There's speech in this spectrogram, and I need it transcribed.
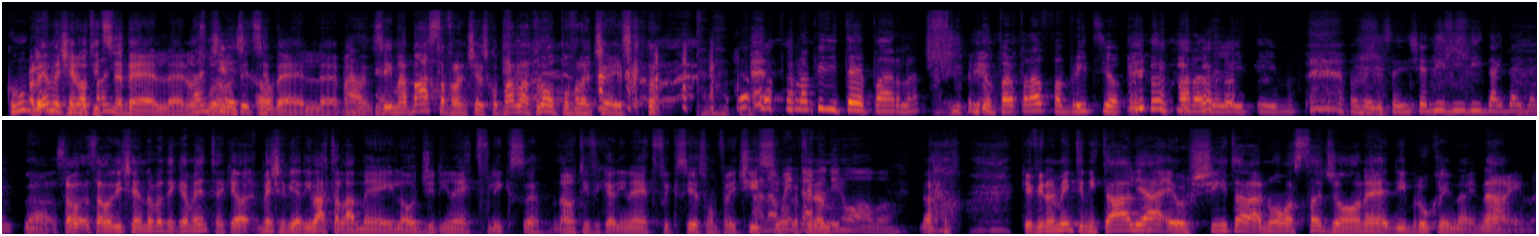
comunque Parliamo invece notizie Fran- belle, non sono Francesco. notizie belle. Ma, Ah, ok. Sì, ma basta Francesco, parla troppo Francesco. parla più di te, parla. Prima par- parlava Fabrizio, parla delle team. Vabbè, stai dicendo, di, di, di, dai, dai, dai. No, stavo, stavo dicendo praticamente che invece vi è arrivata la mail oggi di Netflix, la notifica di Netflix, io sono felicissimo che, final- di nuovo. no, che finalmente in Italia è uscita la nuova stagione di Brooklyn Nine-Nine.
